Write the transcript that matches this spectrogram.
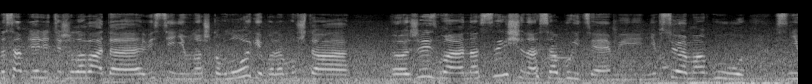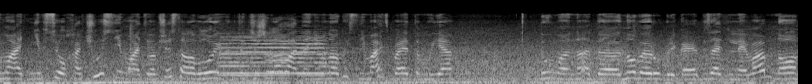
на самом деле тяжеловато вести немножко влоги, потому что э, жизнь моя насыщена событиями. Не все я могу снимать, не все хочу снимать. И вообще стало влоги как-то тяжеловато немного снимать, поэтому я думаю над э, новой рубрикой, обязательной вам, но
